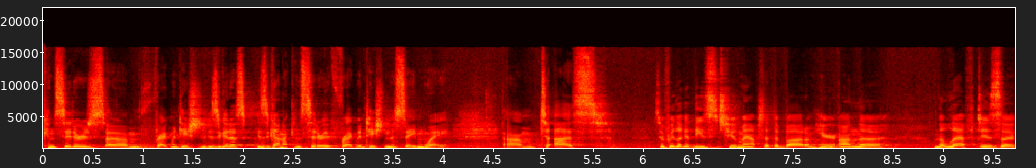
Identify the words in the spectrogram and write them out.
considers um, fragmentation, is gonna, is gonna consider fragmentation the same way. Um, to us, so if we look at these two maps at the bottom here, on the, on the left is a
